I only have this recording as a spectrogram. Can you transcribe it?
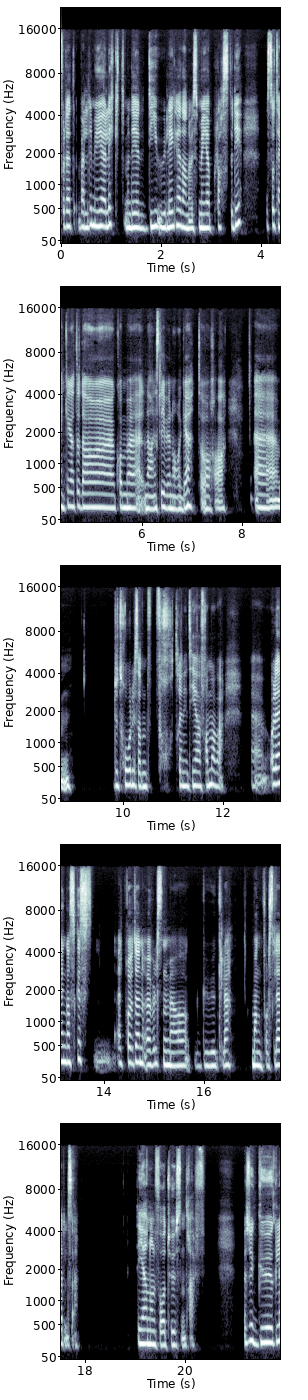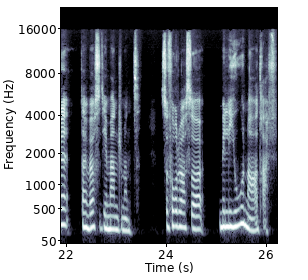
for det er veldig mye er likt, men det er de ulikhetene, hvis vi gir plass til de, så tenker jeg at da kommer næringslivet i Norge til å ha et utrolig sånn fortrinn i tida framover. Og det er en ganske Jeg prøvde den øvelsen med å google mangfoldsledelse. Det gir noen få tusen treff. Hvis du googler 'diversity management', så får du altså millioner av treff.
